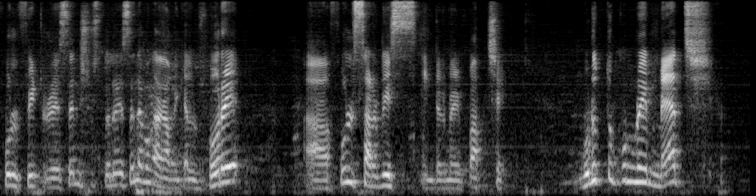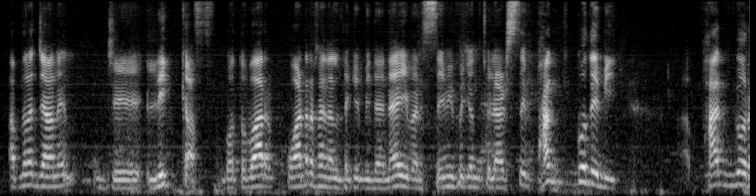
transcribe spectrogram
ফুল ফিট রয়েছেন, সুস্থ রয়েছেন এবং আগামীকাল ভোরে ফুল সার্ভিস ইন্টারমিয়ামি পাচ্ছে। গুরুত্বপূর্ণ এই ম্যাচ আপনারা জানেন যে লিগ কাপ গতবার কোয়ার্টার ফাইনাল থেকে বিদায় নেয়, এবার সেমি পর্যন্ত চলে আসছে। ভাগ্যদেবী, ভাগ্যর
